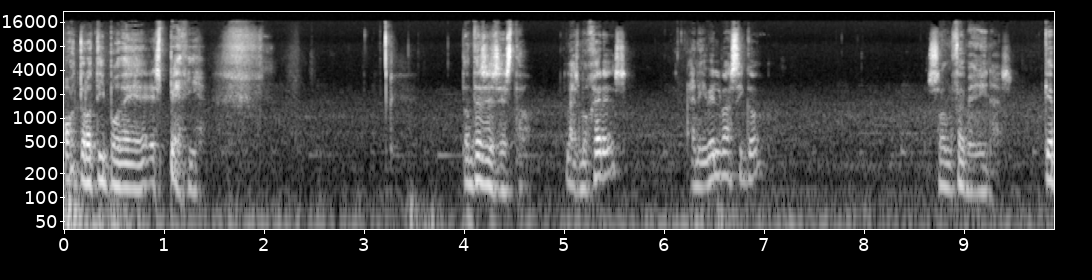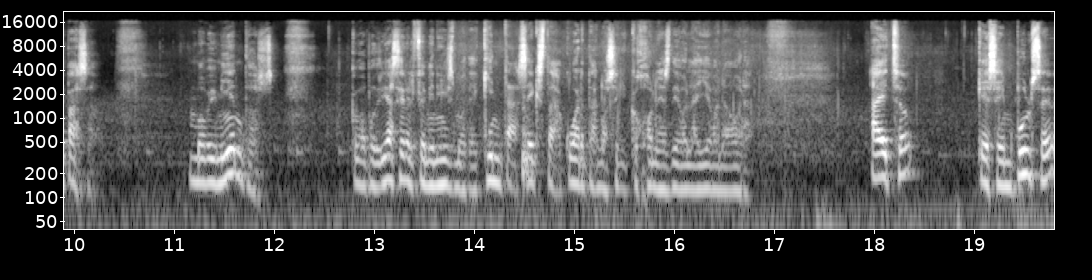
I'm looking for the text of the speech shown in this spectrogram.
otro tipo de especie. Entonces es esto. Las mujeres, a nivel básico, son femeninas. ¿Qué pasa? Movimientos, como podría ser el feminismo de quinta, sexta, cuarta, no sé qué cojones de ola llevan ahora, ha hecho que se impulse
